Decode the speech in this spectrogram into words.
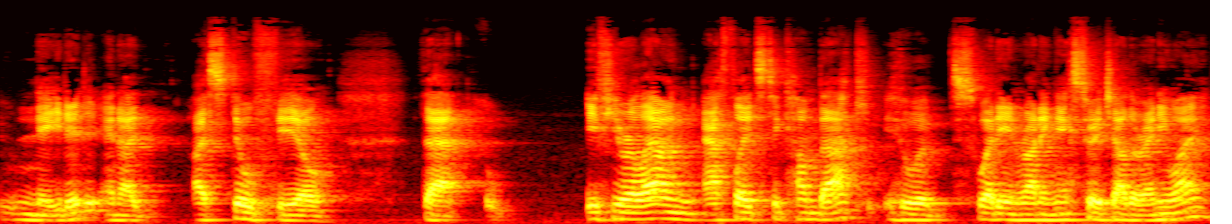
needed. And I, I still feel that if you're allowing athletes to come back who are sweaty and running next to each other anyway,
